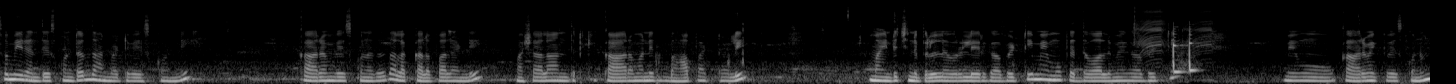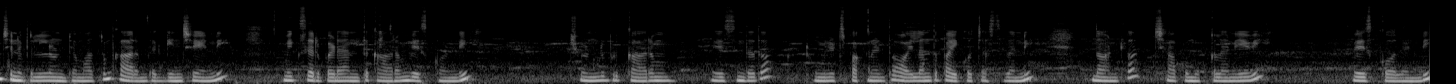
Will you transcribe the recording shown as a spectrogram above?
సో మీరు ఎంత వేసుకుంటారో దాన్ని బట్టి వేసుకోండి. కారం వేసుకున్న తర్వాత అలా కలపాలండి. మసాలా అంతటికి కారం అనేది బాగా పట్టాలి. మా ఇంటి చిన్నపిల్లలు ఎవరు లేరు కాబట్టి మేము పెద్దవాళ్ళమే కాబట్టి మేము కారం ఎక్కువ వేసుకున్నాం. చిన్నపిల్లలు ఉంటే మాత్రం కారం తగ్గించేయండి. మీకు సరిపడేంత కారం వేసుకోండి. చూడండి ఇప్పుడు కారం వేసిన తర్వాత టూ మినిట్స్ పక్కన పెడితే ఆయిల్ అంతా పైకి వచ్చేస్తుందండి దాంట్లో చేప ముక్కలు అనేవి వేసుకోవాలండి.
